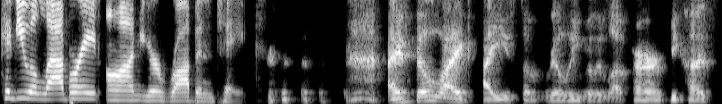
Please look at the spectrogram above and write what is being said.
Can you elaborate on your Robyn take? I feel like I used to really, really love her because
